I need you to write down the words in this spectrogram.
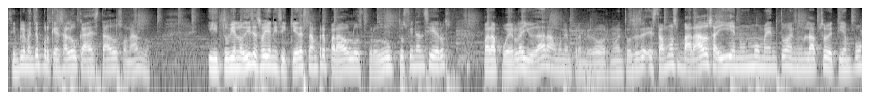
Simplemente porque es algo que ha estado sonando. Y tú bien lo dices, oye, ni siquiera están preparados los productos financieros para poderle ayudar a un emprendedor, ¿no? Entonces estamos varados ahí en un momento, en un lapso de tiempo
